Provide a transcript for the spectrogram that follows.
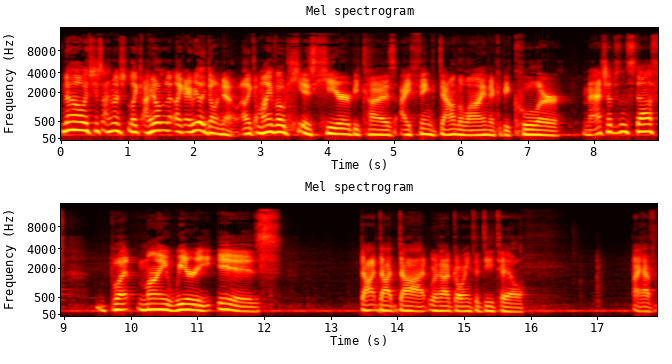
No, it's just I'm not like I don't like I really don't know. Like my vote is here because I think down the line there could be cooler matchups and stuff, but my weary is dot dot dot without going to detail. I have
